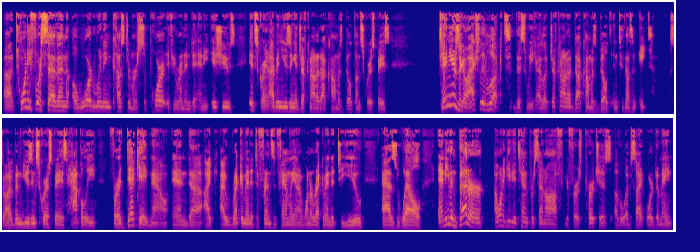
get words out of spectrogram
Uh, 24-7 award-winning customer support if you run into any issues. It's great. I've been using it. JeffCannata.com was built on Squarespace. 10 years ago, I actually looked this week. I looked. JeffCannata.com was built in 2008. So I've been using Squarespace happily for a decade now, and uh, I, I recommend it to friends and family, and I want to recommend it to you as well. And even better, I want to give you 10% off your first purchase of a website or domain.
